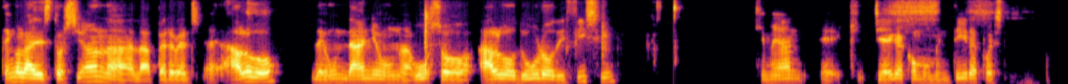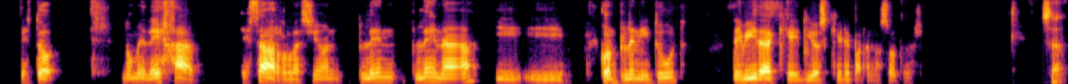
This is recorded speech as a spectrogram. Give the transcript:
tengo la distorsión, la, la perversión, eh, algo de un daño, un abuso, algo duro, difícil, que me eh, llega como mentira, pues esto no me deja esa relación plena y, y, con plenitud de vida que Dios quiere para nosotros. O sea,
